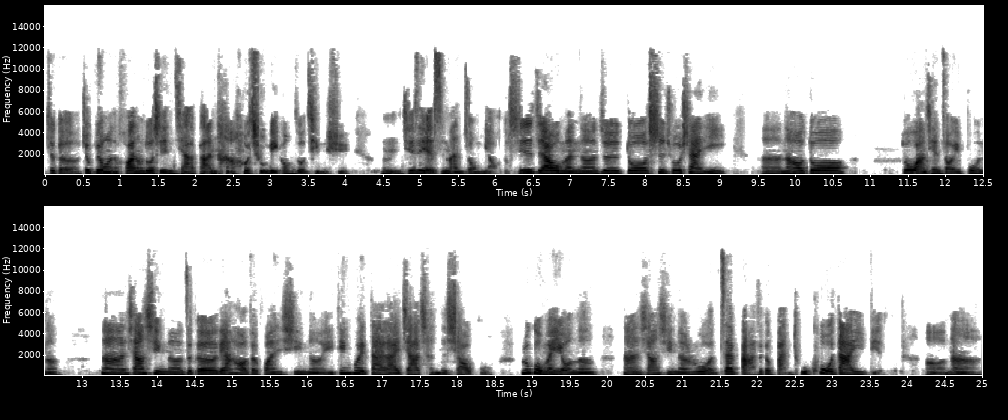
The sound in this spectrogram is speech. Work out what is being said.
这个就不用花那么多时间加班啊，或处理工作情绪，嗯，其实也是蛮重要的。其实只要我们呢，就是多释出善意，嗯、然后多多往前走一步呢，那相信呢，这个良好的关系呢，一定会带来加成的效果。如果没有呢，那相信呢，如果再把这个版图扩大一点，啊、呃，那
